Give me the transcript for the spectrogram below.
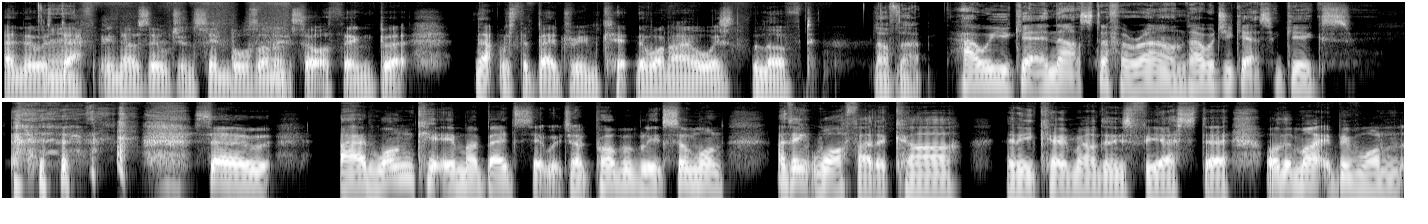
and there was Yeah. definitely no Zildjian cymbals on it, sort of thing. But that was the bedroom kit, the one I always loved. Love that. How were you getting that stuff around? How would you get to gigs? so I had one kit in my bedsit, which I'd probably someone. I think Waff had a car, and he came round in his Fiesta. Or there might have been one.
